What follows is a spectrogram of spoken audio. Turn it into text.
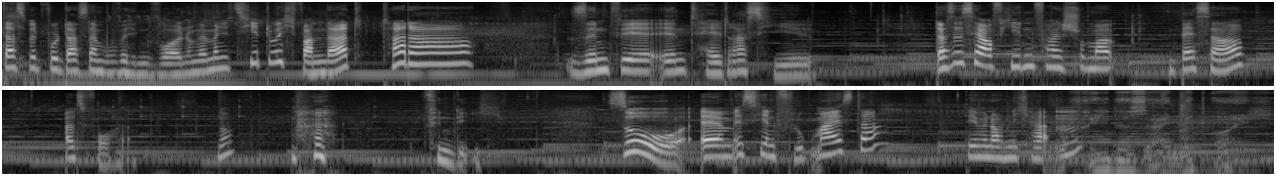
das wird wohl das sein, wo wir hinwollen. Und wenn man jetzt hier durchwandert, tada, sind wir in Teldrassil. Das ist ja auf jeden Fall schon mal besser als vorher. Ne? Finde ich. So, ähm, ist hier ein Flugmeister, den wir noch nicht hatten. Friede sei mit euch.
